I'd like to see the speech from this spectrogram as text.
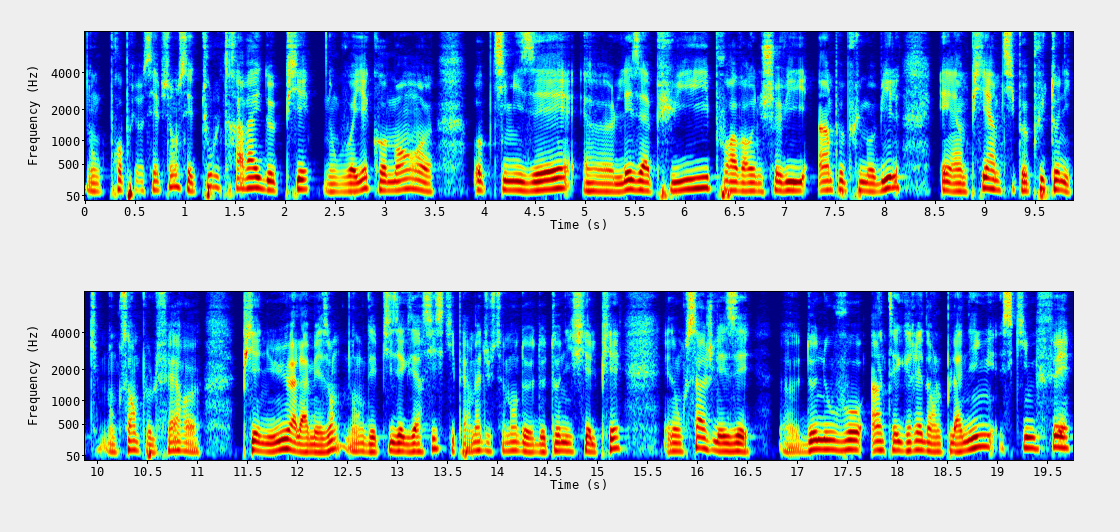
Donc proprioception, c'est tout le travail de pied. Donc vous voyez comment euh, optimiser euh, les appuis pour avoir une cheville un peu plus mobile et un pied un petit peu plus tonique. Donc ça, on peut le faire euh, pieds nus à la maison. Donc des petits exercices qui permettent justement de, de tonifier le pied. Et donc ça, je les ai de nouveau intégrés dans le planning, ce qui me fait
